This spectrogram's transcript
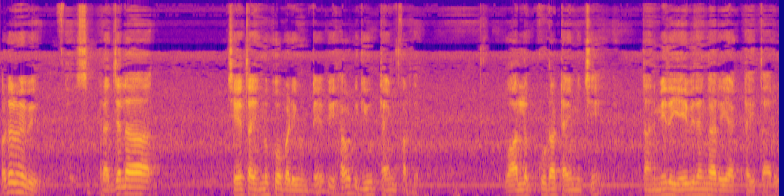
బట్ మేబీ ప్రజల చేత ఎన్నుకోబడి ఉంటే we have to give time for them వాళ్ళకు కూడా టైం ఇచ్చి దాని మీద ఏ విధంగా రియాక్ట్ అవుతారు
